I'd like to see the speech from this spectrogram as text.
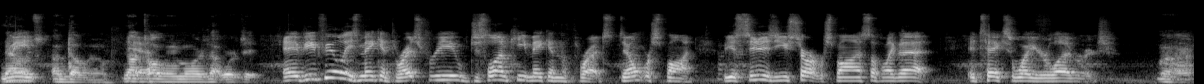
now Me- I'm done with him. Not Yeah. talking anymore. It's not worth it. And if you feel he's making threats for you, just let him keep making the threats. Don't respond. Because as soon as you start responding stuff like that, it takes away your leverage. All right.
